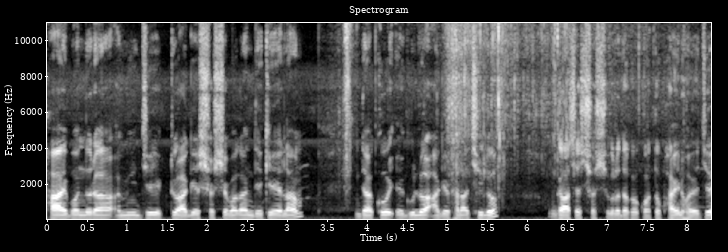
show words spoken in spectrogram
হাই বন্ধুরা, আমি যে একটু আগে শস্য বাগান দেখে এলাম। দেখো এগুলো আগে ফেলা ছিল। গাছের শস্যগুলো দেখো কত ফাইন হয়েছে।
